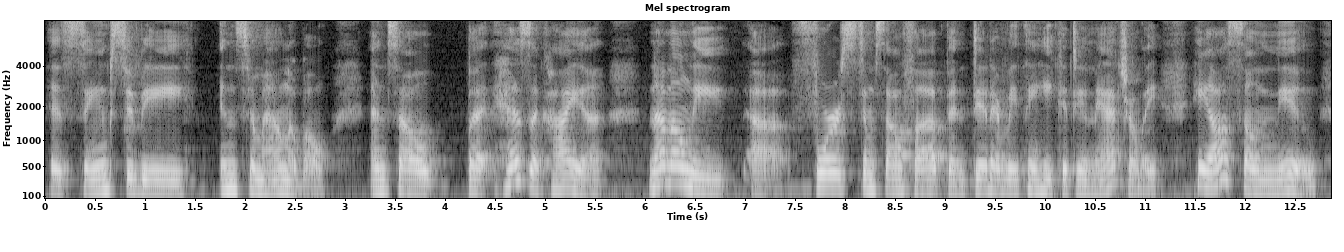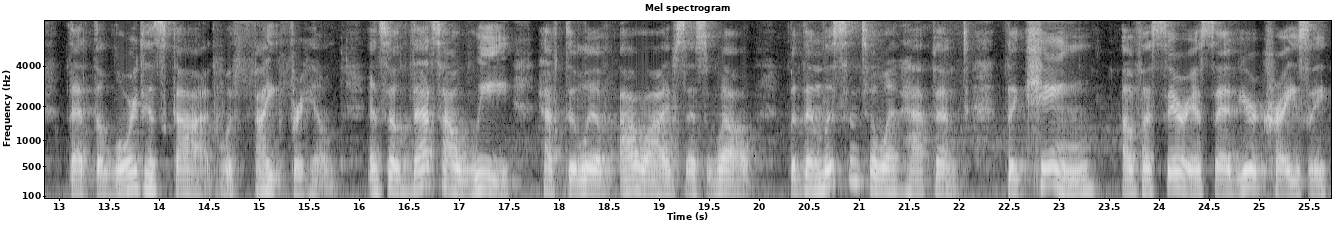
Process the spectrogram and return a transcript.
it seems to be insurmountable. And so, but Hezekiah not only uh, forced himself up and did everything he could do naturally, he also knew that the Lord his God would fight for him. And so that's how we have to live our lives as well. But then listen to what happened. The king of Assyria said, You're crazy.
